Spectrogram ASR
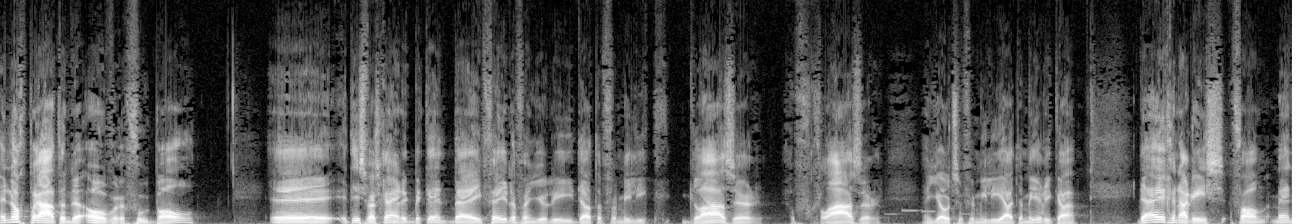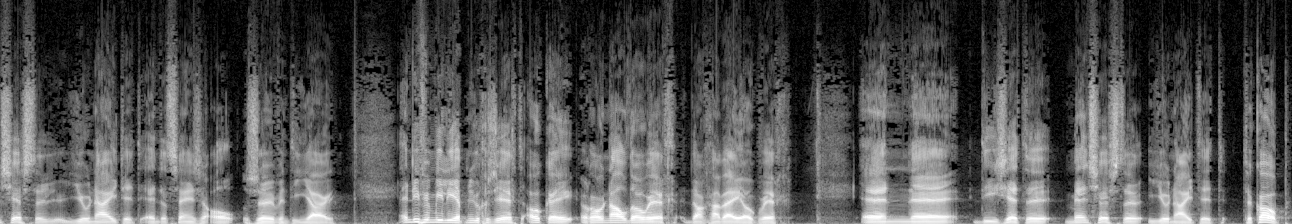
En nog pratende over voetbal. Uh, het is waarschijnlijk bekend bij velen van jullie dat de familie Glazer, of Glazer, een Joodse familie uit Amerika, de eigenaar is van Manchester United. En dat zijn ze al 17 jaar. En die familie heeft nu gezegd: oké, Ronaldo weg, dan gaan wij ook weg. En uh, die zetten Manchester United te koop.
